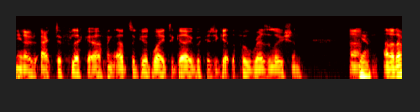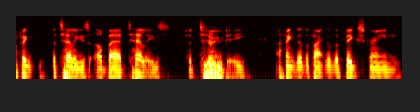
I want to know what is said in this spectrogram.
you know active flicker. I think that's a good way to go because you get the full resolution. Um, Yeah. And I don't think the tellies are bad tellies for No. 2D. I think that the fact that the big screen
